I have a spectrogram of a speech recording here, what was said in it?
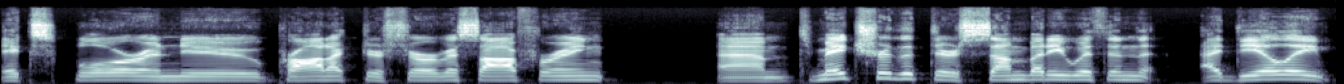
explore a new product or service offering, um, to make sure that there's somebody within the, ideally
